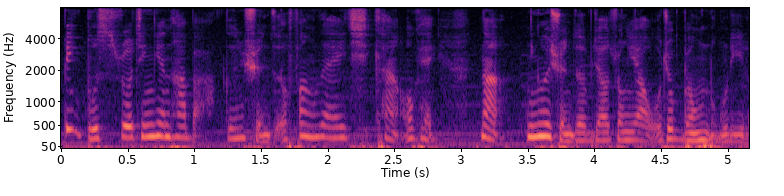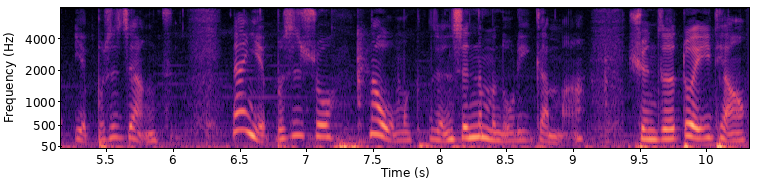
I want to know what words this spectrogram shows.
并不是说今天他把跟选择放在一起看，OK？那因为选择比较重要，我就不用努力了，也不是这样子。那也不是说，那我们人生那么努力干嘛？选择对一条。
